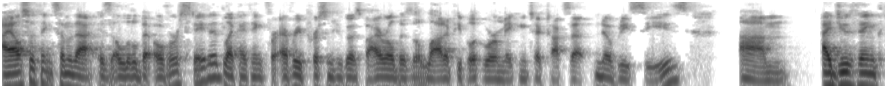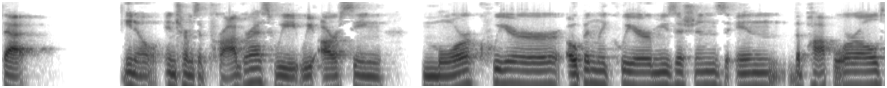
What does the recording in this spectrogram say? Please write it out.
I also think some of that is a little bit overstated. Like I think for every person who goes viral, there's a lot of people who are making TikToks that nobody sees. Um, I do think that, you know, in terms of progress, we we are seeing more queer, openly queer musicians in the pop world,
